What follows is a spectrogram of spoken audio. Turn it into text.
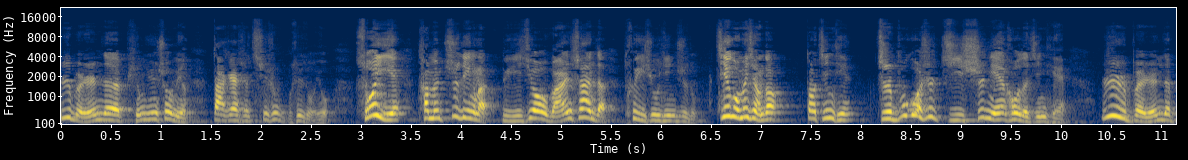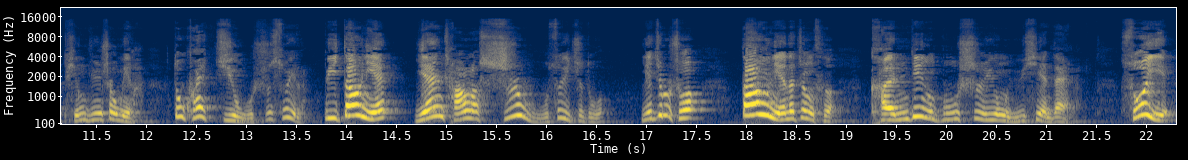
日本人的平均寿命大概是七十五岁左右，所以他们制定了比较完善的退休金制度。结果没想到，到今天，只不过是几十年后的今天，日本人的平均寿命啊，都快九十岁了，比当年延长了十五岁之多。也就是说，当年的政策肯定不适用于现代了，所以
